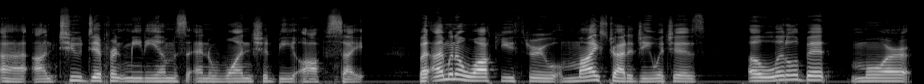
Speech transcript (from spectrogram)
uh, on two different mediums, and one should be off site. But I'm going to walk you through my strategy, which is a little bit more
